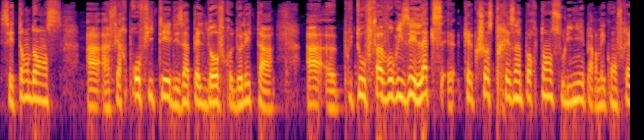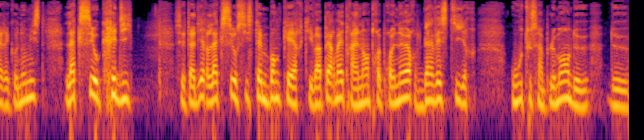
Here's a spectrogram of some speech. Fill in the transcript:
ces tendances à, à faire profiter des appels d'offres de l'État, à euh, plutôt favoriser l'accès, quelque chose de très important souligné par mes confrères économistes, l'accès au crédit c'est-à-dire l'accès au système bancaire qui va permettre à un entrepreneur d'investir ou tout simplement de, de,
